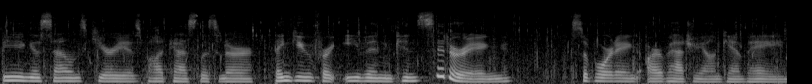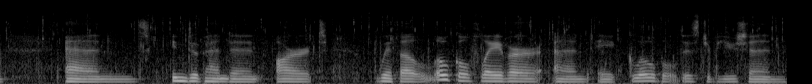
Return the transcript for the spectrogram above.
being a Sounds Curious podcast listener. Thank you for even considering supporting our Patreon campaign and independent art with a local flavor and a global distribution.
